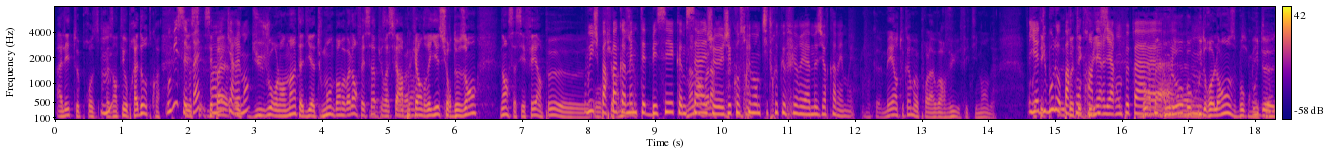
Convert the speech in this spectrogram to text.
aller te pro- présenter auprès d'autres. quoi. Oui, c'est vrai. C'est Ouais, pas ouais, carrément. du jour au lendemain, t'as dit à tout le monde, bon, bah voilà, on fait ça, Ouais, puis on va se faire ça, un peu voilà. calendrier sur deux ans. Non, ça s'est fait un peu. euh, Oui, je pars pas quand même tête baissée comme Non, ça. voilà. J'ai construit mon petit truc au fur et à mesure quand même. Donc, euh, mais en tout cas, moi, pour l'avoir vu, effectivement, de, Il y a du boulot par contre hein, coulisses, derrière. On peut pas. beaucoup de boulot, beaucoup de relance, beaucoup de, m'étonnes.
